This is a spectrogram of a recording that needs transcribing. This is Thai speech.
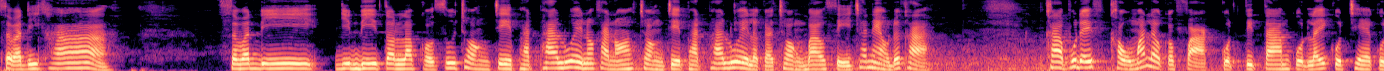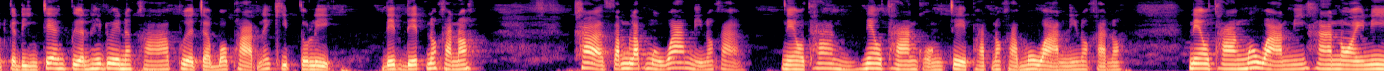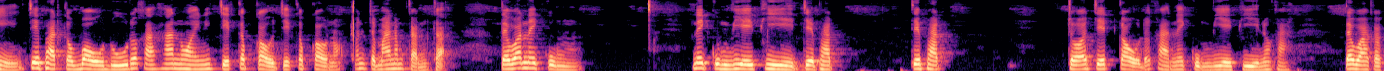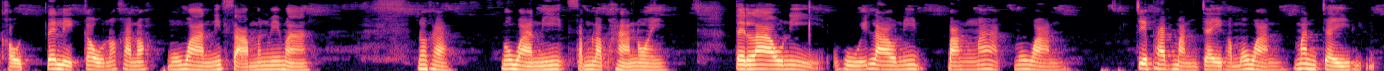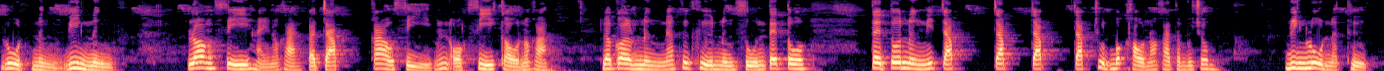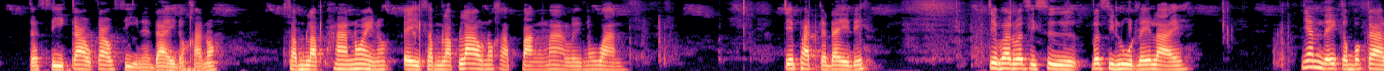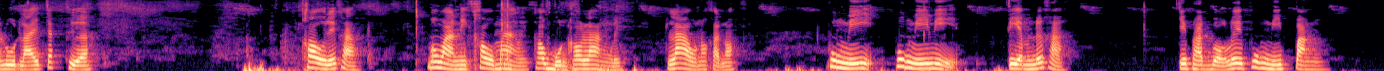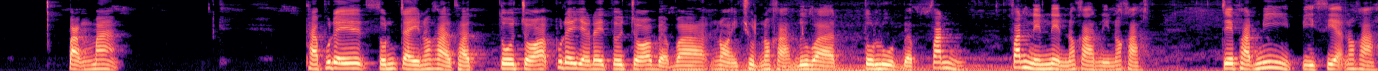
สวัสดีค่ะ สวัสดียินดีต้อนรับเข้าสู่ช่องเจพัดผ้ารวยเนาะค่ะเนาะช่องเจพัดผ้ารวยแล้วก็ช่องบาวเสชาแนลด้วยค่ะ ค่ะผู้ใดเข้ามาแล้วก็ฝากกดติดตามกดไลค์กดแชร์กดกระดิ่งแจ้งเตือนให้ด้วยนะคะ เพื่อจะบ่พลาดในคลิปตัวเลขเด็ดๆเนาะค่ะเนาะค่ะสำหรับหมู่ว่านนี่เนาะค่ะ แนวทางแนวทางของเจพัดเนาะค่ะเมื่อวานนี้เนาะค่ะเนาะ แนวทางเมื่อวานนี้ฮานอยนี่ เจพัดกับเบาดูด้วค่ะฮานอยนี่เจ็ดกับเก่าเจ็ดกับเก่าเนาะมันจะมานํกันกะ แต่ว่าในกลุ่ม ในกลุ่ม VIP เจพัดเจพัดจอเจ็ดเก่าด้วค่ะ ในกลุ่ม VIP เนาะค่ะ แต่ว่ากับเขาแต่เลขเก่าเนาะค่ะเนาะเมื่อวานนี้สามมันไม่มาเนาะค่ะ เมื่อวานนี้สำหรับฮานอย แต่ลาวนี่โอ้โหลาวนี่ปังมากเมื่อวาน เจพัดมั่นใจค่ะเมื่อวานมั่นใจรูดหนึ่งวิ่งหนึ่งล่องซีให้เนาะค่ะกระจับเก้าสี่มันออกซีเก่าเนาะค่ะ แล้วก็หนึ่งนะคือคือหนึ่งศูนย์แต่ตัว แต่ตัวหนึ่งนี่จับจับจับจับชุดบ่เขาเนาะค่ะท่านผู้ชม วิ่งรูดนะถือแต่สี่เก้าเก้าสี่เนี่ยได้เนาะค่ะเนาะสำหรับฮานอยเนาะเอ้ยสำหรับเล่าเนาะค่ะ ปังมากเลยเมื่อวาน เจพัดก็ได้เด้ เจพัดว่าสิซื้อว่าสิรูดหลายๆ ย่ำใดกับบการูดหลายจักเถือเข้าเลยค่ะ เมื่อวานนี้เข้ามากเลยเข้าบุญเข้าล่างเลยเล่าเนาะค่ะเนาะพรุ่งนี้พรุ่งนี้นี่ เตรียมเด้อค่ะ เจพัดบอกเลยพรุ่งนี้ปัง ปังมาก ถ้าผู้ใดสนใจเนาะค่ะ ถ้าตัวจอผู้ใดอยากได้ตัวจอแบบว่าหน่อยชุดเนาะค่ะ หรือว่าตัวรูดแบบฟันฟันเน้นๆเนาะค่ะนี่เนาะค่ะ เจพัดมีปีเสียเนาะค่ะ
